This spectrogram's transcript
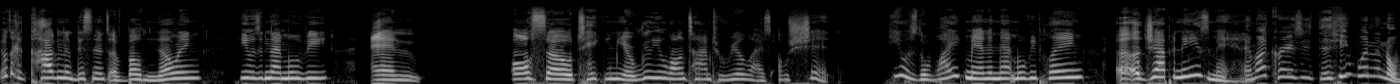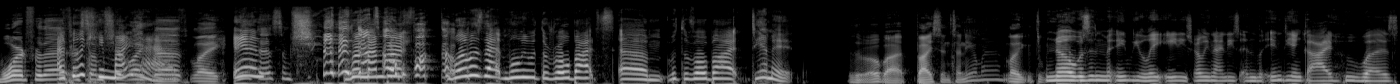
It was like a cognitive dissonance of both knowing he was in that movie and also taking me a really long time to realize, oh shit, he was the white man in that movie playing a, a Japanese man. Am I crazy? Did he win an award for that? I feel like he might like have. That? Like, And that some shit? Remember fucked up. what was that movie with the robots? Um, with the robot. Damn it. the robot bicentennial man? Like, th- No, it was in maybe late eighties, early nineties, and the Indian guy who was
